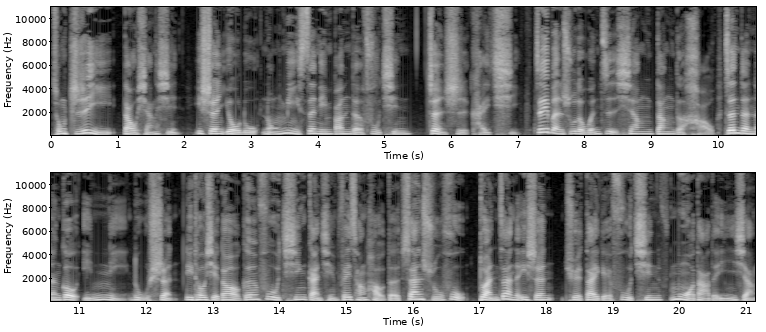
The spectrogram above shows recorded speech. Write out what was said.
从质疑到相信，一生有如浓密森林般的父亲正式开启。这一本书的文字相当的好，真的能够引你入胜。里头写到，跟父亲感情非常好的三叔父，短暂的一生却带给父亲莫大的影响。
